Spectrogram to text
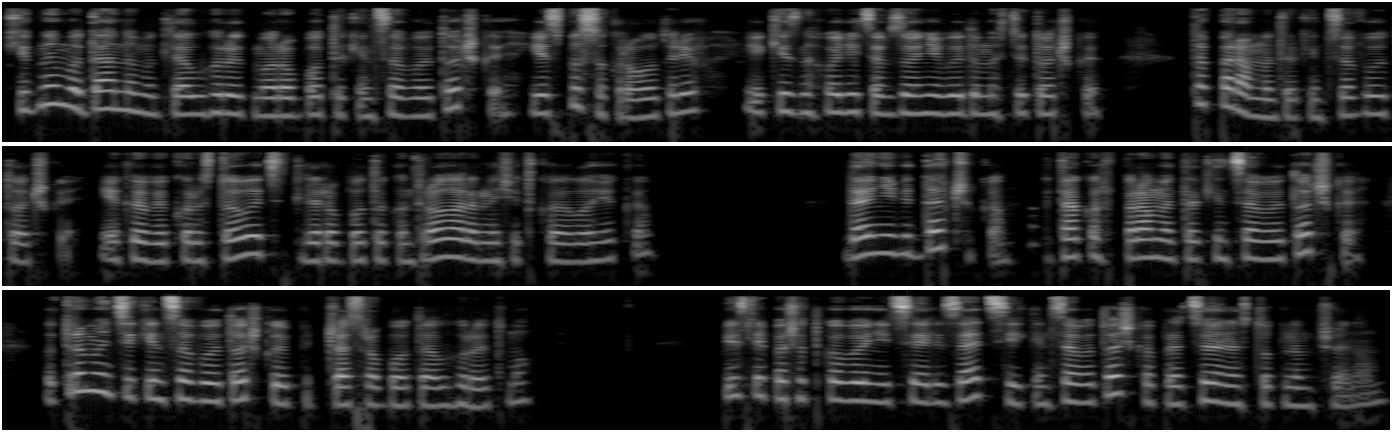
Вхідними даними для алгоритму роботи кінцевої точки є список роутерів, які знаходяться в зоні видимості точки, та параметри кінцевої точки, які використовуються для роботи контролера нечіткої логіки. Дані від датчика, а також параметри кінцевої точки отримуються кінцевою точкою під час роботи алгоритму. Після початкової ініціалізації кінцева точка працює наступним чином.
